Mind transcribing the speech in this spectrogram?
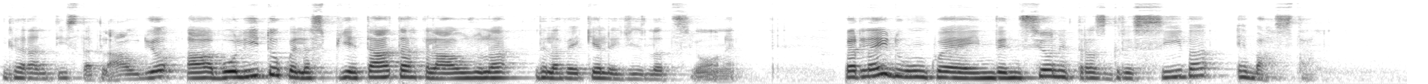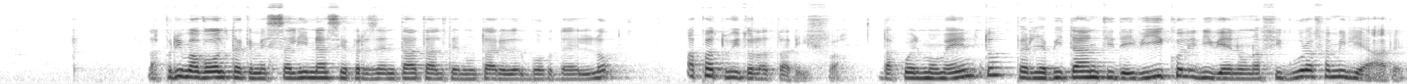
il garantista Claudio, ha abolito quella spietata clausola della vecchia legislazione. Per lei dunque è invenzione trasgressiva e basta. La prima volta che Messalina si è presentata al tenutario del bordello, ha patuito la tariffa. Da quel momento, per gli abitanti dei vicoli diviene una figura familiare,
